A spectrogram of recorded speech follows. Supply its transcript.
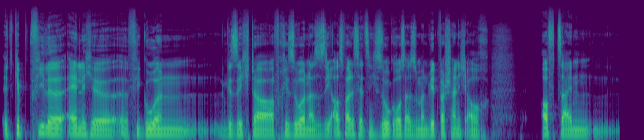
es gibt viele ähnliche äh, Figuren, Gesichter, Frisuren. Also die Auswahl ist jetzt nicht so groß. Also man wird wahrscheinlich auch oft seinen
